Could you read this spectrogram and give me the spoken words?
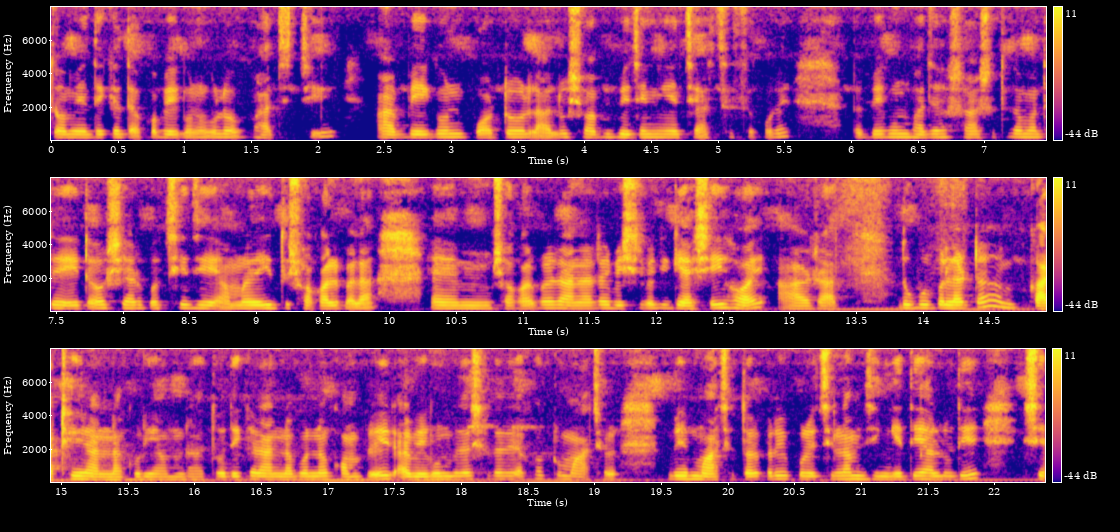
তো আমি এদিকে দেখো বেগুনগুলো ভাজছি আর বেগুন, পটল, আলু সবই ভেজে নিয়েছি আস্তে আস্তে করে। তো বেগুন ভাজার সাথে সাথে তোমাদের এটাও শেয়ার করছি যে আমরা এই তো সকালবেলা সকালবেলা রান্নাটা বেশিরভাগই গ্যাসেই হয় আর রাত, দুপুরবেলাটা কাঠে রান্না করি আমরা। তো দেখে রান্না বান্না কমপ্লিট আর বেগুন ভাজার সাথে দেখো একটু মাছের মাছের তরকারিও করেছিলাম, ঝিঙে দিয়ে আলু দিয়ে সে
